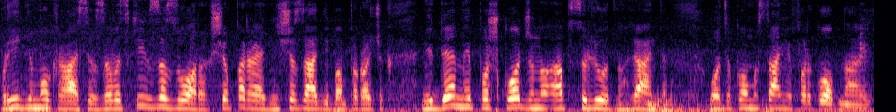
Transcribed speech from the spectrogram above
в рідному окрасі, в заводських зазорах, що передній, що задній бамперочок. Ніде не пошкоджено абсолютно. Гляньте, от в якому стані фаркоп навіть.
